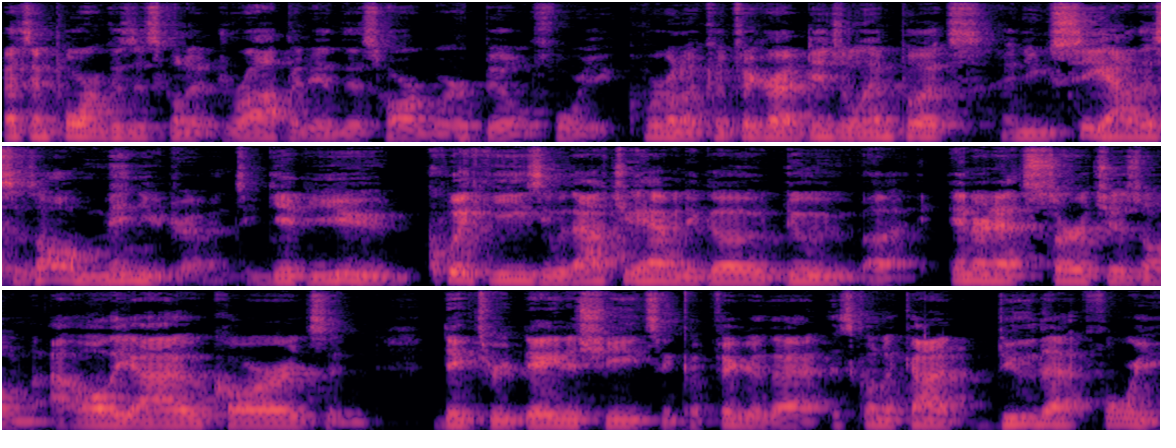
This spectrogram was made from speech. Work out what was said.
that's important because it's going to drop it in this hardware build for you. We're going to configure our digital inputs and you can see how this is all menu driven to give you quick, easy without you having to go do uh, internet searches on all the IO cards and dig through data sheets and configure that, it's going to kind of do that for you.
